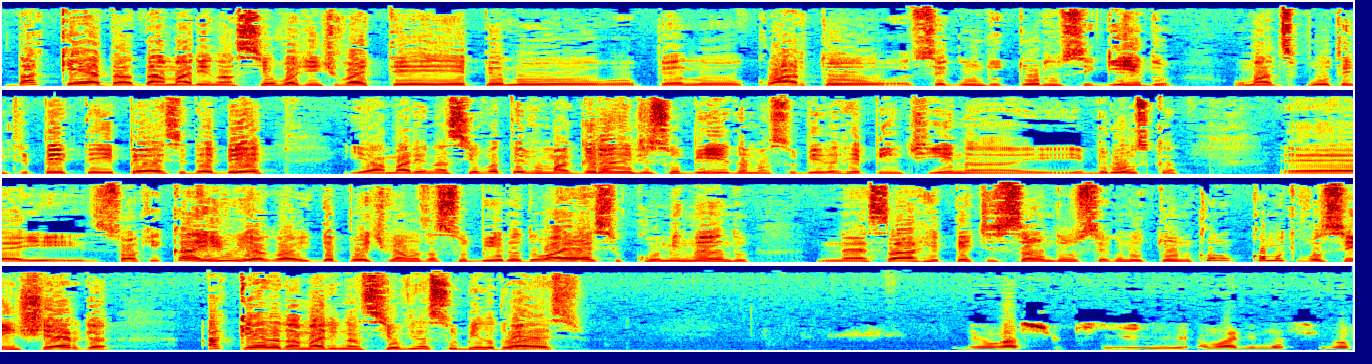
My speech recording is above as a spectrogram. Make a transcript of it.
da queda da Marina Silva? A gente vai ter pelo, pelo quarto, segundo turno seguido, uma disputa entre PT e PSDB. E a Marina Silva teve uma grande subida, uma subida repentina e, e brusca. É, e só que caiu e agora e depois tivemos a subida do Aécio, culminando nessa repetição do segundo turno. Como, como que você enxerga a queda da Marina Silva e a subida do Aécio? Eu acho que a Marina Silva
